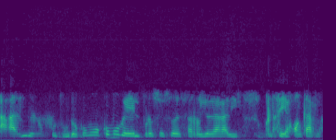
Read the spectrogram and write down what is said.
Agadir en un futuro, cómo, cómo ve el proceso de desarrollo de Agadir. Buenos días, Juan Carlos.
